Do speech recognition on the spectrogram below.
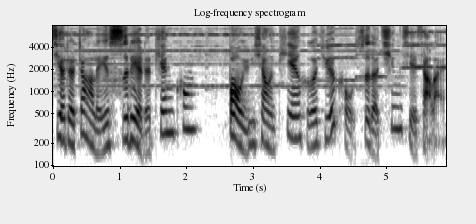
接着，炸雷撕裂着天空，暴雨像天河决口似的倾泻下来。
